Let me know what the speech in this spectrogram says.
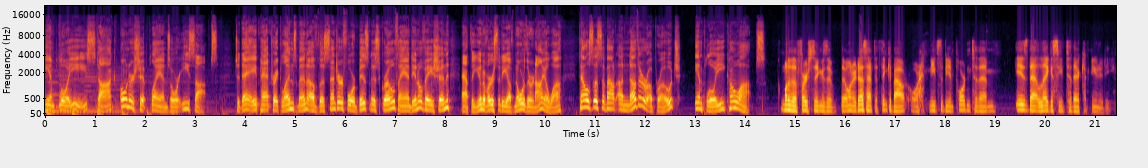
employee stock ownership plans, or ESOPs. Today, Patrick Lensman of the Center for Business Growth and Innovation at the University of Northern Iowa tells us about another approach employee co ops. One of the first things that the owner does have to think about or needs to be important to them is that legacy to their community.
